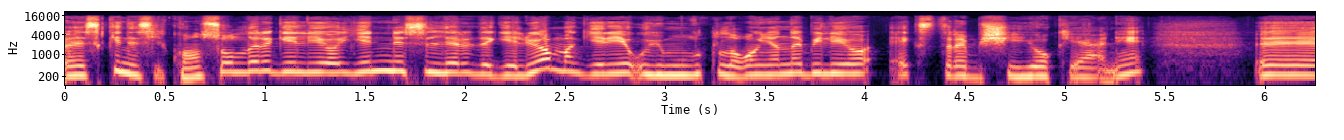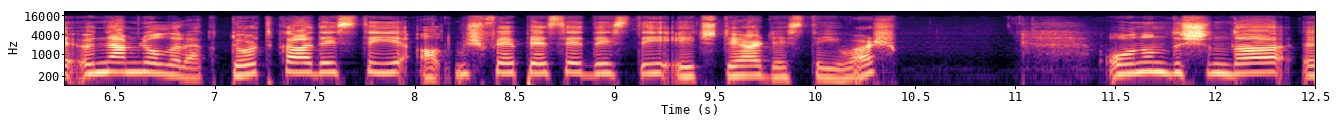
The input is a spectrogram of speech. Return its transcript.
eski nesil konsolları geliyor. Yeni nesillere de geliyor ama geriye uyumlulukla oynanabiliyor. Ekstra bir şey yok yani. Ee, önemli olarak 4K desteği, 60 FPS desteği, HDR desteği var. Onun dışında ee,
